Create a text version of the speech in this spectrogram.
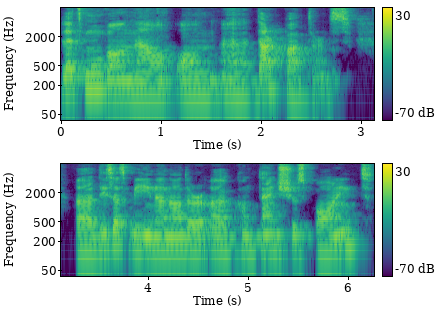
let's move on now on uh, dark patterns. Uh, this has been another uh, contentious point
